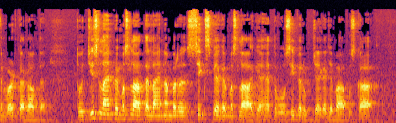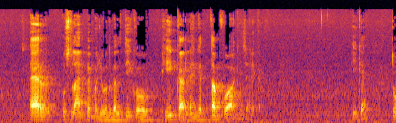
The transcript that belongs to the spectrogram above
कन्वर्ट कर रहा होता है तो जिस लाइन पे मसला आता है लाइन नंबर सिक्स पे अगर मसला आ गया है तो वो उसी पे रुक जाएगा जब आप उसका एर उस लाइन पे मौजूद गलती को ठीक कर लेंगे, तब वो आगे जाएगा। ठीक है? तो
